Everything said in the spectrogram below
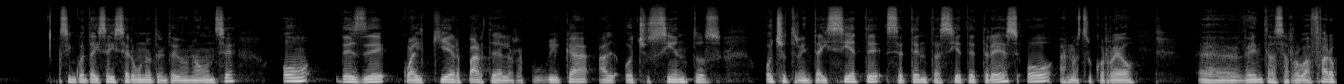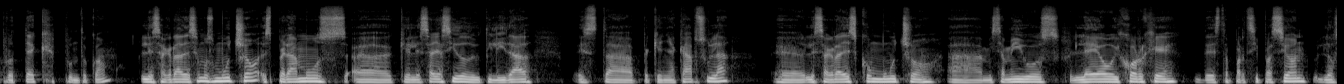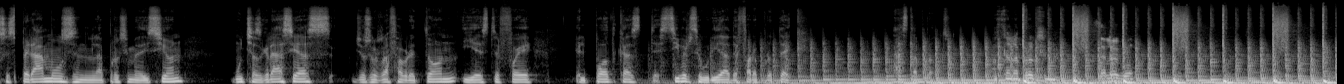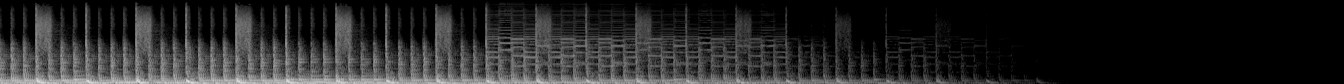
5601-3111 o desde cualquier parte de la República al 800-837-773 o a nuestro correo uh, ventas faroprotec.com. Les agradecemos mucho, esperamos eh, que les haya sido de utilidad esta pequeña cápsula. Eh, les agradezco mucho a mis amigos Leo y Jorge de esta participación. Los esperamos en la próxima edición. Muchas gracias. Yo soy Rafa Bretón y este fue el podcast de ciberseguridad de Faro Protec. Hasta pronto. Hasta la próxima. Hasta luego.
